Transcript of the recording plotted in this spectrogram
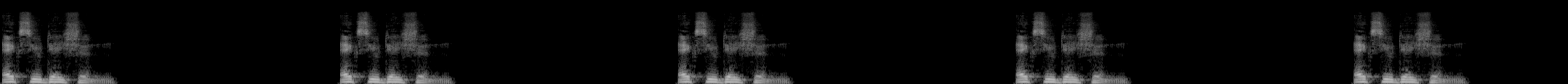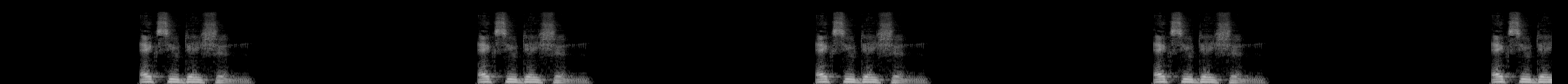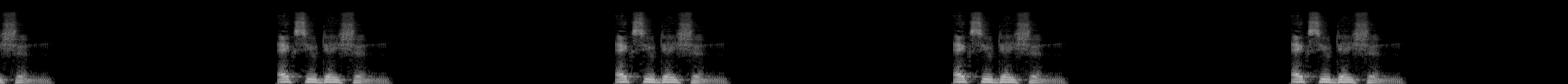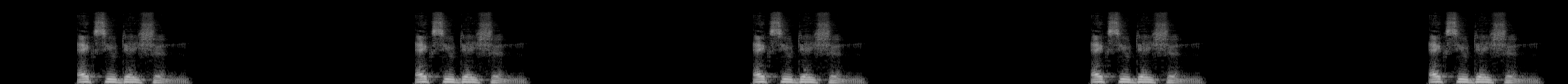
exudation. Exudation. Exudation. Exudation. Exudation. Exudation. Exudation. Exudation. Exudation exudation. Exudation. Exudation. Exudation. Exudation. Exudation. Exudation. Exudation. Exudation exudation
